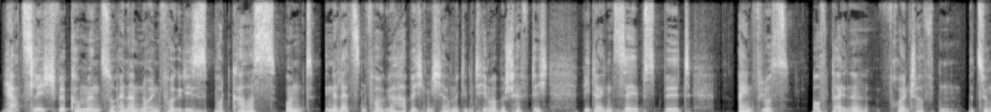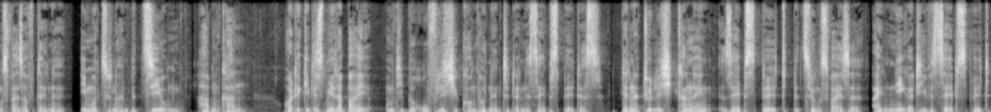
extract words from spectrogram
Herzlich willkommen zu einer neuen Folge dieses Podcasts und in der letzten Folge habe ich mich ja mit dem Thema beschäftigt, wie dein Selbstbild Einfluss auf deine Freundschaften bzw. auf deine emotionalen Beziehungen haben kann. Heute geht es mir dabei um die berufliche Komponente deines Selbstbildes. Denn natürlich kann dein Selbstbild bzw. ein negatives Selbstbild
